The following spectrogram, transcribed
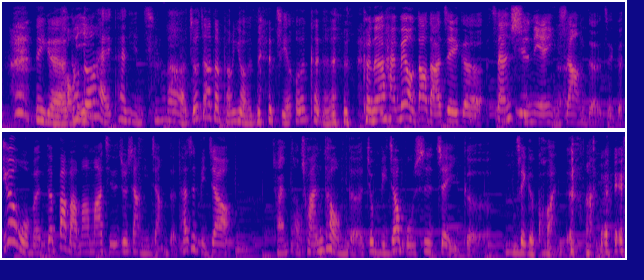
那个东东还太年轻了，周遭的朋友结婚可能 可能还没有到达这个三十年以上的这个，因为我们的爸爸妈妈其实就像你讲的，他是比较传统传统的，就比较不是这一个、嗯。这个款的，对。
